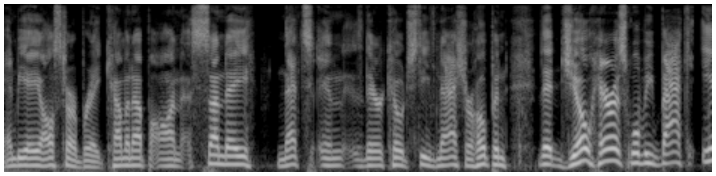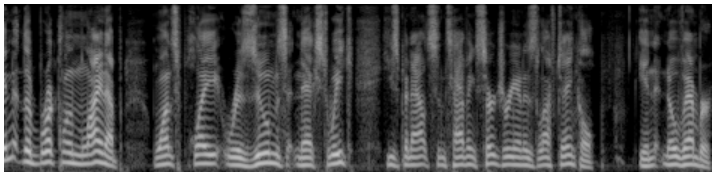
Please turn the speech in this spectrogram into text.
NBA All Star break coming up on Sunday. Nets and their coach Steve Nash are hoping that Joe Harris will be back in the Brooklyn lineup once play resumes next week. He's been out since having surgery on his left ankle in November,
